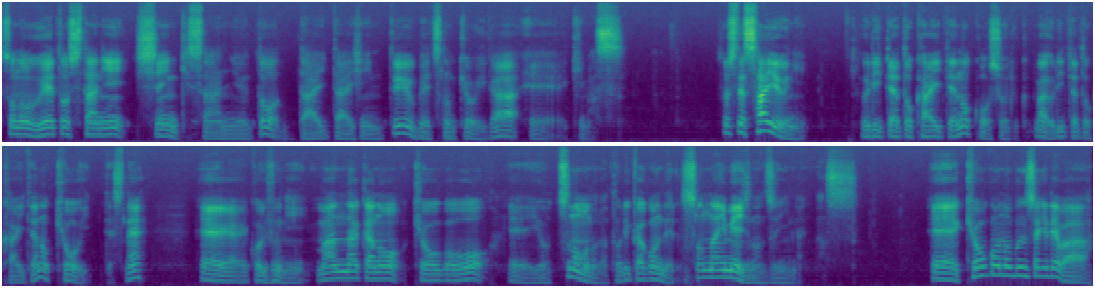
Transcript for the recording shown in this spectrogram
その上と下に新規参入と代替品という別の脅威が、えー、来ます。そして左右に売り手と買い手の交渉力、まあ、売り手と買い手の脅威ですね。えー、こういうふうに真ん中の競合を、えー、4つのものが取り囲んでいるそんなイメージの図になります。えー、競合の分析では、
